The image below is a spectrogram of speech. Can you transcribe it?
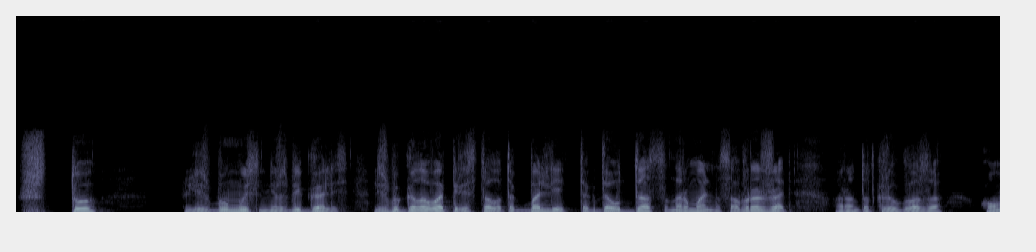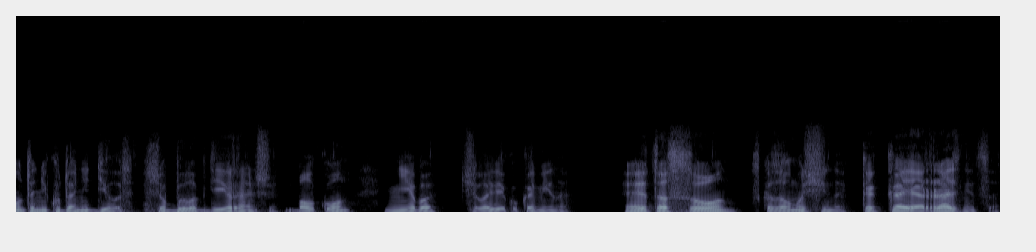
Что? Лишь бы мысли не разбегались, лишь бы голова перестала так болеть, тогда удастся нормально соображать. Рант открыл глаза. Комната никуда не делась, все было где и раньше. Балкон, небо, человек у камина. «Это сон», — сказал мужчина. «Какая разница?»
